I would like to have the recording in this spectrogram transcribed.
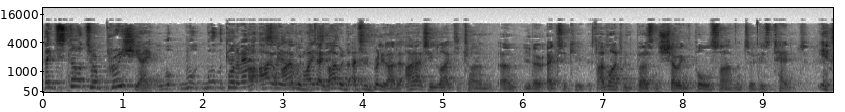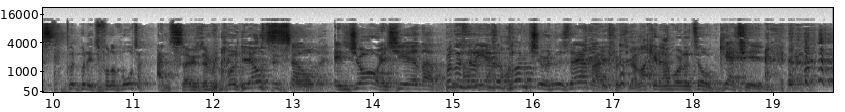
they'd start to appreciate what, what, what the kind of I, atmosphere I, I the would, Dave, is. I would actually brilliant idea. I'd actually like to try and um, you know execute this. I'd like to be the person showing Paul Simon to his tent. Yes. but but it's full of water, and so's everybody else's. So- enjoy. Cheer the But there's a, there's a puncture and there's air mattress. You're lucky to have one at all. Get in.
